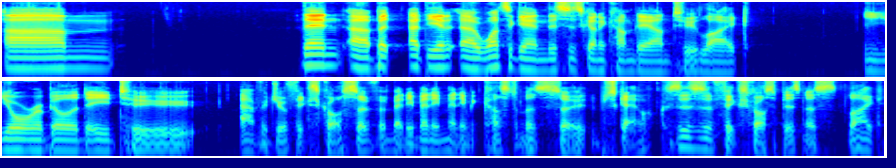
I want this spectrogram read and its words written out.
Um, then, uh, but at the end, uh, once again, this is going to come down to like your ability to average your fixed costs over many, many, many customers. So scale, because this is a fixed cost business. Like,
